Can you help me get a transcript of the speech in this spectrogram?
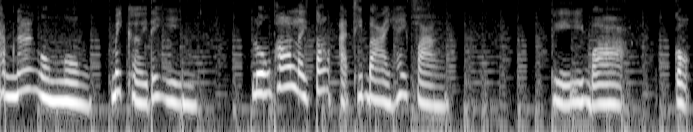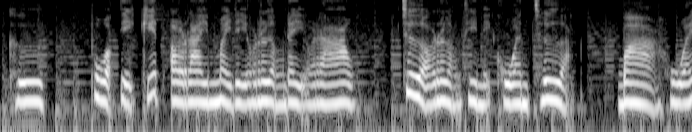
ทำหน้างงงๆไม่เคยได้ยิน หลวงพ่อเลยต้องอธิบายให้ฟัง ผีบ้าก็คือ พวกที่คิดอะไรไม่ได้เรื่องได้ราว เชื่อเรื่องที่ไม่ควรเชื่อ บ้าหวย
